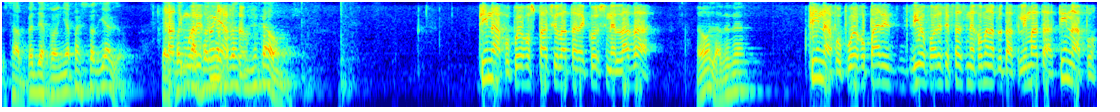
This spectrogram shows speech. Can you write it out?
στα πέντε χρόνια, πας στο διάλογο. Τα Θα υπόλοιπα τιμωρηθούν χρόνια γι' πρέπει να αυτό. τους νικάω όμως. Τι να πω, που έχω σπάσει όλα τα ρεκόρ στην Ελλάδα; Ε, όλα βέβαια. Τι να πω, που έχω πάρει δύο φορές 7 συνεχόμενα πρωταθλήματα; Τι να πω.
